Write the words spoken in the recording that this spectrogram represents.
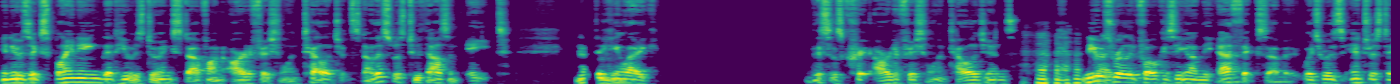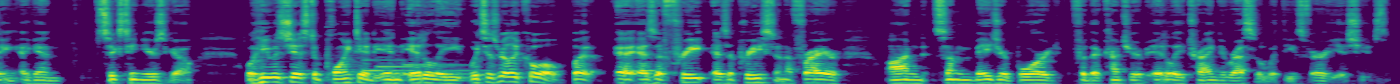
And he was explaining that he was doing stuff on artificial intelligence. Now, this was 2008. And I'm thinking, mm-hmm. like, this is cra- artificial intelligence. he right. was really focusing on the ethics of it, which was interesting. Again, 16 years ago. Well, he was just appointed in Italy, which is really cool. But as a free, as a priest and a friar on some major board for the country of Italy, trying to wrestle with these very issues.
